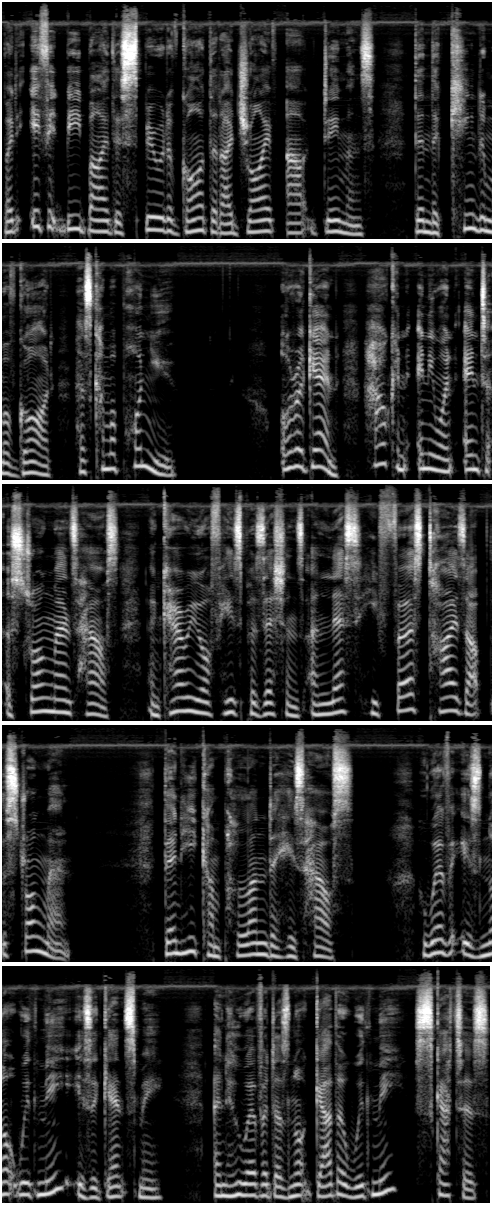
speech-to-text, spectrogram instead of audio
But if it be by the Spirit of God that I drive out demons, then the kingdom of God has come upon you. Or again, how can anyone enter a strong man's house and carry off his possessions unless he first ties up the strong man? Then he can plunder his house. Whoever is not with me is against me, and whoever does not gather with me scatters.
